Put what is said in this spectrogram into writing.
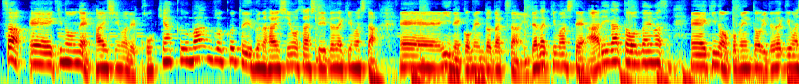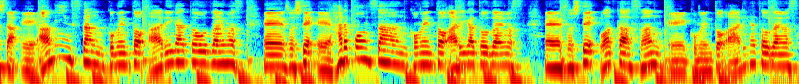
さあ、えー昨日のね配信まで顧客満足というふうな配信をさせていただきました、えーいいねコメントたくさんいただきましてありがとうございます、えー昨日コメントをいただきました、えーアミンさんコメントありがとうございます、えーそして、えー、ハルポンさんコメントありがとうございます、えーそして若さん、えーコメントありがとうございます、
